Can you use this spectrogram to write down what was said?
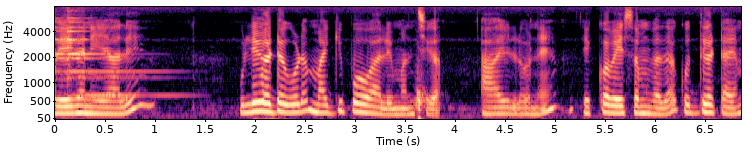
వేగనీయాలి ఉల్లిగడ్డ కూడా మగ్గిపోవాలి మంచిగా ఆయిల్లోనే. ఎక్కువ వేసాం కదా కొద్దిగా టైం.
